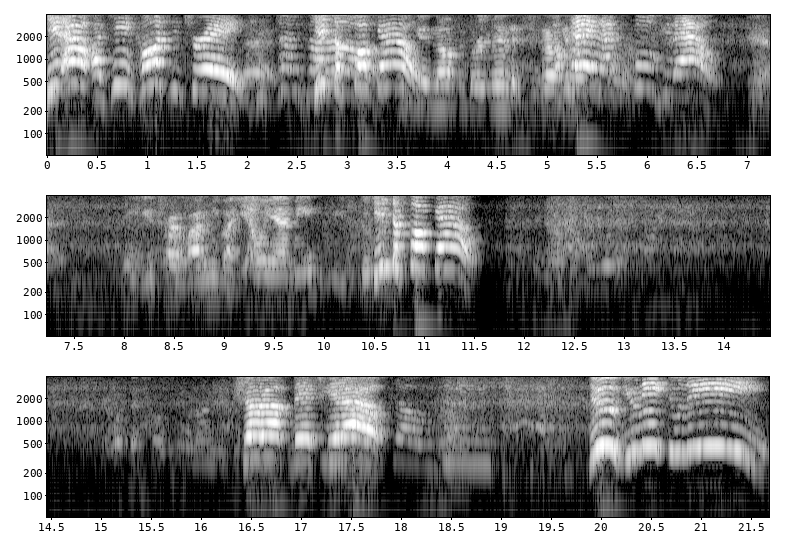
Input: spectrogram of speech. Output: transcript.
get out. I can't concentrate. His turn's not Get the up. fuck out. He's getting off in three minutes. He's not Okay, getting that's tomorrow. cool. Get out. Yeah. Think You try to lie to me by yelling at me? You. Get the fuck out. What the hell is going on here? Shut up, bitch. Get out. Go, please. Dude, you need to leave.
